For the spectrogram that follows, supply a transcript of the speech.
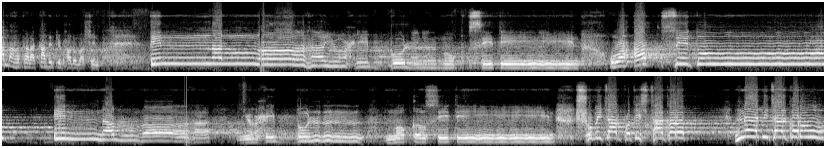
আল্লাহ তাআলা কাদেরকে ভালোবাসেন? সুবিচার প্রতিষ্ঠা করো, ন্যায় বিচার করো,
